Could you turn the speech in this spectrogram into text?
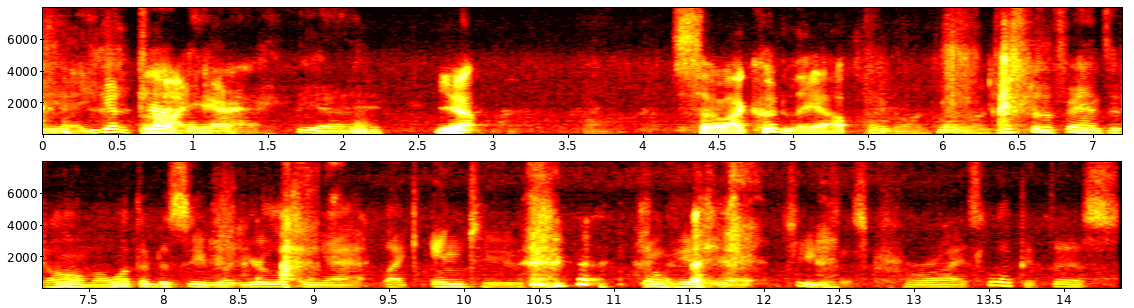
Yeah, you got a terrible here. Yeah. Yeah. So I could lay up. Hold on, hold on. Just for the fans at home, I want them to see what you're looking at, like into. Don't hit yet. Jesus Christ! Look at this.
